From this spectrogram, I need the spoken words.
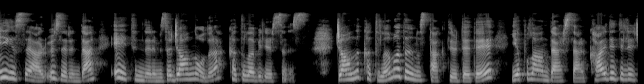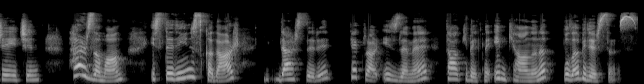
bilgisayar üzerinden eğitimlerimize canlı olarak katılabilirsiniz. Canlı katılamadığınız takdirde de yapılan dersler kaydedileceği için her zaman istediğiniz kadar dersleri tekrar izleme, takip etme imkanını bulabilirsiniz.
